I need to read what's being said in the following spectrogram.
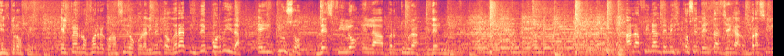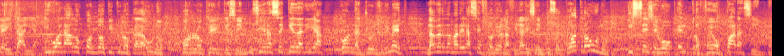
el trofeo. El perro fue reconocido con alimento gratis de por vida e incluso desfiló en la apertura del Mundial. La final de México 70 llegaron Brasil e Italia, igualados con dos títulos cada uno, por lo que el que se impusiera se quedaría con la Jules Rimet. La verde amarela se floreó en la final y se impuso 4 a 1 y se llevó el trofeo para siempre.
